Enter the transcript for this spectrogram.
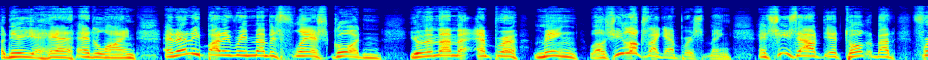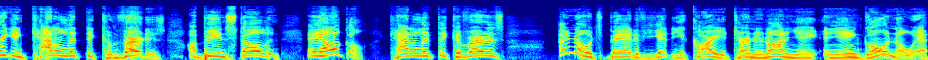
uh, near your head headline. And anybody remembers Flash Gordon? You remember Emperor Ming? Well, she looks like Empress Ming, and she's out there talking about freaking catalytic converters are being stolen. Hey, Hochul, catalytic converters I know it's bad if you get in your car, you turn it on, and you ain't, and you ain't going nowhere.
